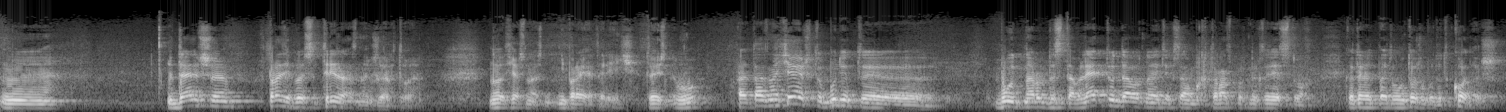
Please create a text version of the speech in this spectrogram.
э, дальше в праздник приносят три разных жертвы. Но сейчас у нас не про это речь. То есть это означает, что будет, э, будет народ доставлять туда, вот на этих самых транспортных средствах, которые поэтому тоже будут кодыш.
